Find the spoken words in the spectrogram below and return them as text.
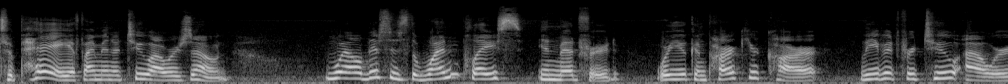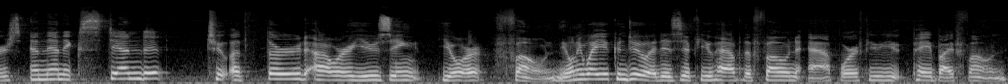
to pay if I'm in a two hour zone? Well, this is the one place in Medford where you can park your car leave it for two hours, and then extend it to a third hour using your phone. The only way you can do it is if you have the phone app or if you pay by phone.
